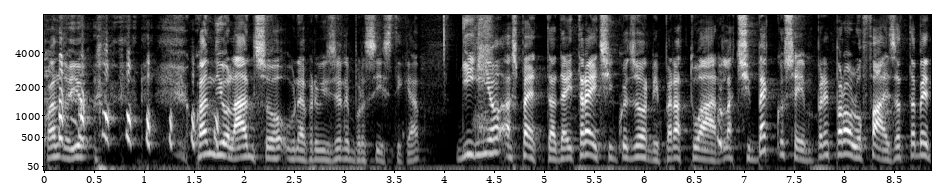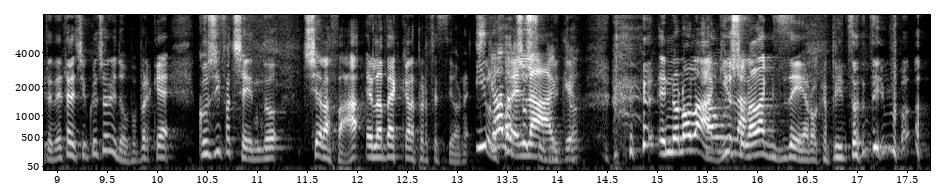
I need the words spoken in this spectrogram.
quando io, quando io lancio una previsione borsistica Ghigno aspetta dai 3 ai 5 giorni per attuarla, ci becco sempre, però lo fa esattamente dai 3 ai 5 giorni dopo perché così facendo ce la fa e la becca alla perfezione. Io Scala lo faccio subito e non ho lag, io lag. sono a lag zero, capito? Tipo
